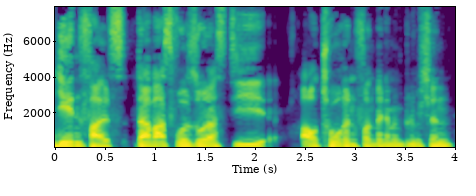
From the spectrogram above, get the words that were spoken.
Jedenfalls, da war es wohl so, dass die Autorin von Benjamin Blümchen,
